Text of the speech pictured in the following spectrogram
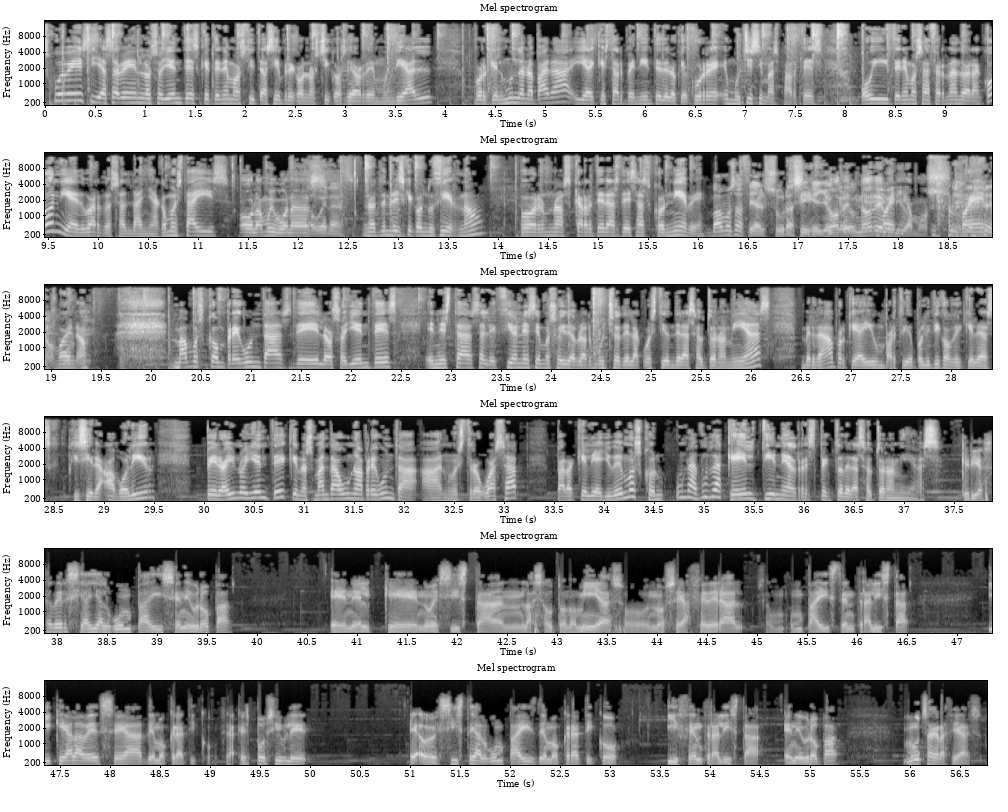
Es jueves y ya saben los oyentes que tenemos cita siempre con los chicos de orden mundial, porque el mundo no para y hay que estar pendiente de lo que ocurre en muchísimas partes. Hoy tenemos a Fernando Aracón y a Eduardo Saldaña. ¿Cómo estáis? Hola, muy buenas. buenas. No tendréis que conducir, ¿no? Por unas carreteras de esas con nieve. Vamos hacia el sur, así Sí, que yo no, creo de- no que... deberíamos. Bueno, bueno. Vamos con preguntas de los oyentes. En estas elecciones hemos oído hablar mucho de la cuestión de las autonomías, ¿verdad? Porque hay un partido político que, que las quisiera abolir. Pero hay un oyente que nos manda una pregunta a nuestro WhatsApp para que le ayudemos con una duda que él tiene al respecto de las autonomías. Quería saber si hay algún país en Europa en el que no existan las autonomías o no sea federal, sea, un, país centralista y que a la vez sea democrático. O sea, ¿es posible eh, o existe algún país democrático y centralista en Europa? Muchas gracias.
